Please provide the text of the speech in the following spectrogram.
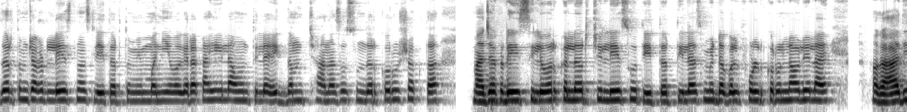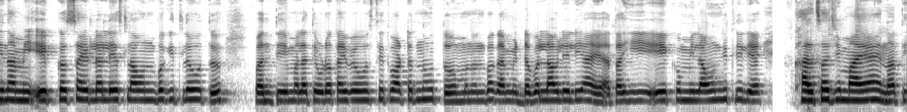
जर तुमच्याकडे लेस नसली तर तुम्ही मनी वगैरे काही लावून तिला एकदम छान असं सुंदर करू शकता. माझ्याकडे सिल्वर कलरची लेस होती तर तिलाच मी डबल फोल्ड करून लावलेला आहे. बघा आधी ना मी एकच साईडला लेस लावून बघितलं होतं पण ते मला तेवढं काही व्यवस्थित वाटत नव्हतं. म्हणून बघा मी डबल लावलेली आहे. आता ही एक मी लावून घेतलेली आहे. खालचा जी माया आहे ना ती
